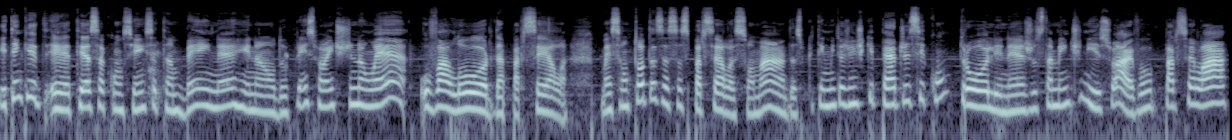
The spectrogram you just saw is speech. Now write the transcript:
E tem que é, ter essa consciência também, né, Reinaldo, principalmente de não é o valor da parcela, mas são todas essas parcelas somadas, porque tem muita gente que perde esse controle, né, justamente nisso. Ah, eu vou parcelar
